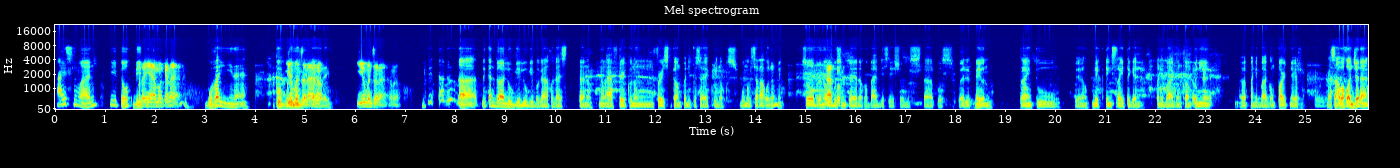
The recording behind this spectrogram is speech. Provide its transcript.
Ayos naman. Dito. Para Dito. yaman ka na. Buray na eh. Pobre Human man sa na, ano? nangyari. Human sana. Ano? Ano na, nagkandua lugi-lugi baga ako last, ano, nung after ko nung first company ko sa Equinox. Bumagsak ako nun eh. Sobra na ubos yung pera ko, bad decisions. Tapos, well, ngayon, trying to, you know, make things right again. Panibagong company, Okay. uh, panibagong partner. Hmm. Asawa ko, andyan ah.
